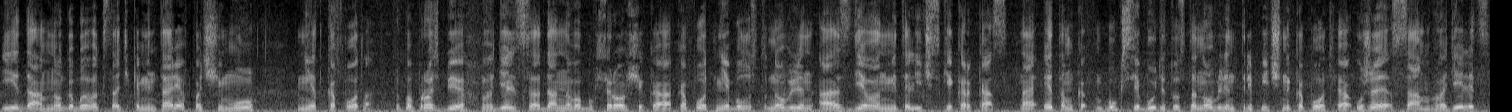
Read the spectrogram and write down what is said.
И да, много было, кстати, комментариев, почему нет капота. По просьбе владельца данного буксировщика капот не был установлен, а сделан металлический каркас. На этом буксе будет установлен тряпичный капот. Э, уже сам владелец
